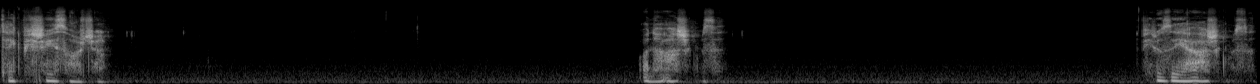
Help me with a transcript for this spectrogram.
Tek bir şey soracağım. Ona aşık mısın? Firuze'ye aşık mısın?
